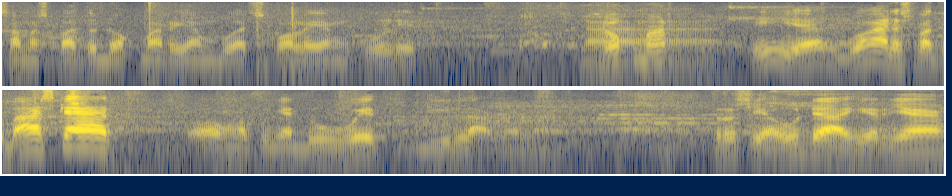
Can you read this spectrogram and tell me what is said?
sama sepatu Dokmar yang buat sekolah yang kulit. Nah, Dokmar? Iya, gua nggak ada sepatu basket. Oh nggak punya duit, gila memang. Terus ya udah akhirnya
